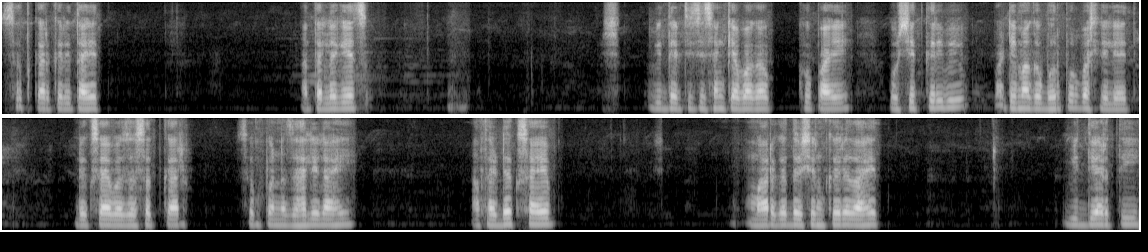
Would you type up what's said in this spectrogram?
सत्कार करीत आहेत. आता लगेच विद्यार्थ्याची संख्या बघा खूप आहे. व शेतकरी बी पाठीमागं भरपूर बसलेले आहेत. डगसाहेबाचा सत्कार संपन्न झालेला आहे. आता डगसाहेब मार्गदर्शन करत आहेत. विद्यार्थी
